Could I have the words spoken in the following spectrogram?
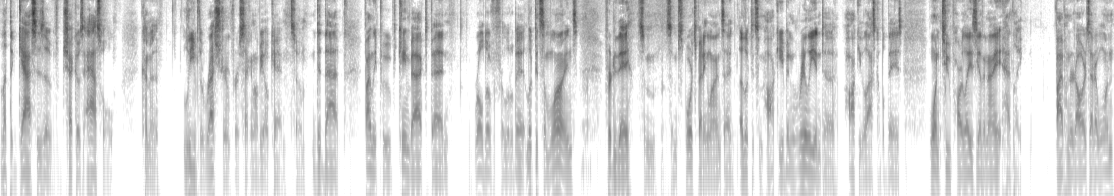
let the gases of Checo's asshole kind of leave the restroom for a second, I'll be okay. So did that. Finally pooped. Came back to bed. Rolled over for a little bit. Looked at some lines for today. Some some sports betting lines. I, I looked at some hockey. I've been really into hockey the last couple days. Won two parlays the other night. Had like five hundred dollars that I won.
